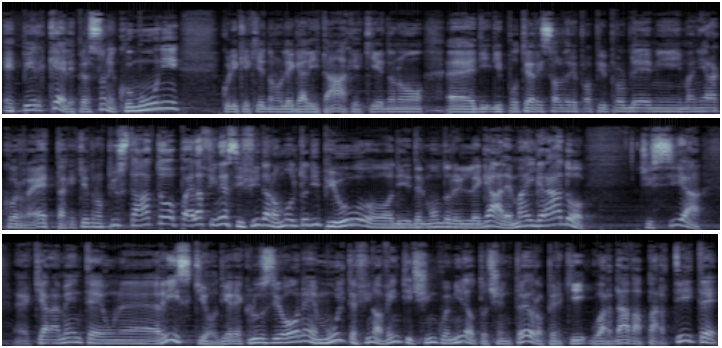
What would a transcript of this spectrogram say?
è perché le persone comuni, quelli che chiedono legalità, che chiedono eh, di, di, poter risolvere i propri problemi in maniera corretta, che chiedono più Stato, poi alla fine si fidano molto di più di, del mondo dell'illegale, malgrado ci sia eh, chiaramente un eh, rischio di reclusione e multe fino a 25.800 euro per chi guardava partite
